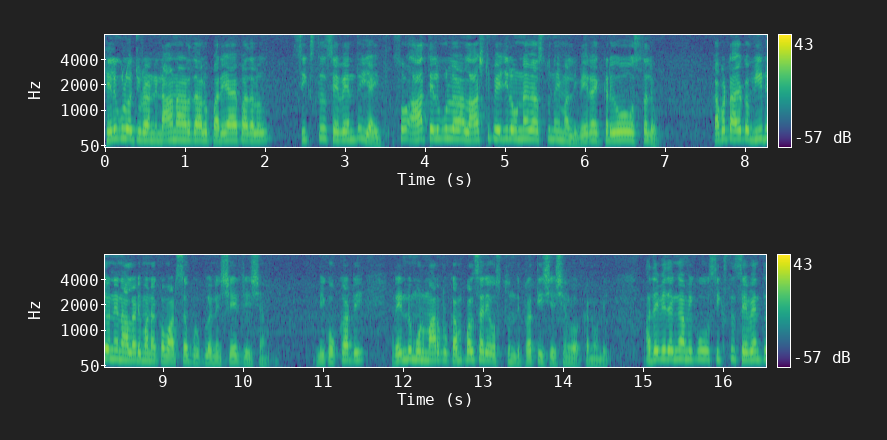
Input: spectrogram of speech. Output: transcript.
తెలుగులో చూడండి నానార్థాలు పర్యాయ పదాలు సిక్స్త్ సెవెంత్ ఎయిత్ సో ఆ తెలుగులో లాస్ట్ పేజీలో ఉన్నవి వస్తున్నాయి మళ్ళీ వేరే ఎక్కడో వస్తలేవు. కాబట్టి ఆ యొక్క వీడియో నేను ఆల్రెడీ మన యొక్క వాట్సాప్ గ్రూప్లో నేను షేర్ చేశాను. మీకు ఒక్కటి రెండు మూడు మార్కులు కంపల్సరీ వస్తుంది ప్రతి సెషన్లో అక్కడ నుండి. అదేవిధంగా మీకు సిక్స్త్ సెవెంత్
